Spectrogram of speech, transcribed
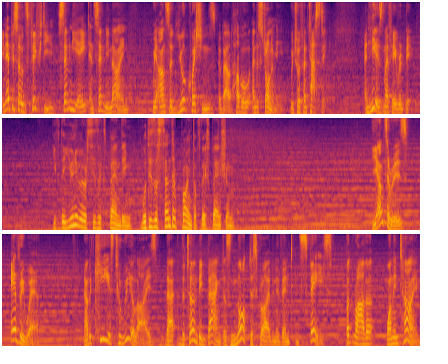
In episodes 50, 78 and 79, we answered your questions about Hubble and astronomy, which were fantastic. And here's my favorite bit. If the universe is expanding, what is the center point of the expansion? The answer is everywhere. Now the key is to realize that the term Big Bang does not describe an event in space, but rather one in time.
